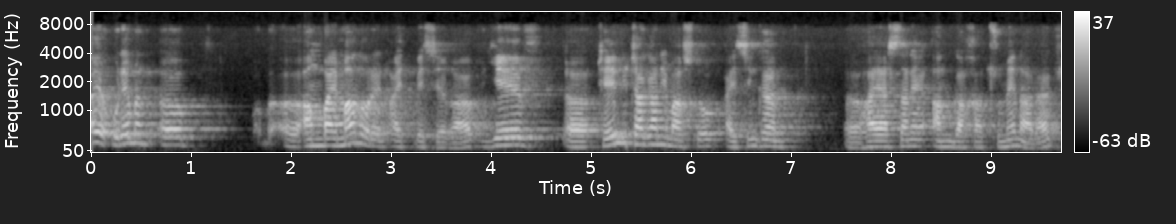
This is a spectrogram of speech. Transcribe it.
այո ուրեմն անպայմանորեն այդպես եղավ եւ թե նյութական իմաստով այսինքն Հայաստանի անկախացումեն առաջ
